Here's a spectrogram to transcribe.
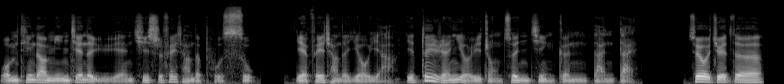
我们听到民间的语言，其实非常的朴素，也非常的优雅，也对人有一种尊敬跟担待。所以，我觉得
